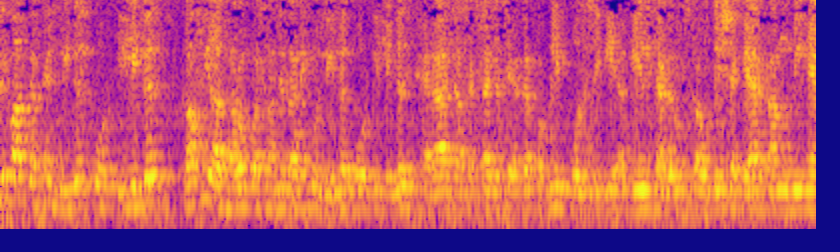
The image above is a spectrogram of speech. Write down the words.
फिर बात करते हैं लीगल और इलीगल काफ़ी आधारों पर साझेदारी को लीगल और इलीगल ठहराया जा सकता है। जैसे अगर पब्लिक पॉलिसी के अगेंस्ट अगर उसका उद्देश्य गैर कानूनी है,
